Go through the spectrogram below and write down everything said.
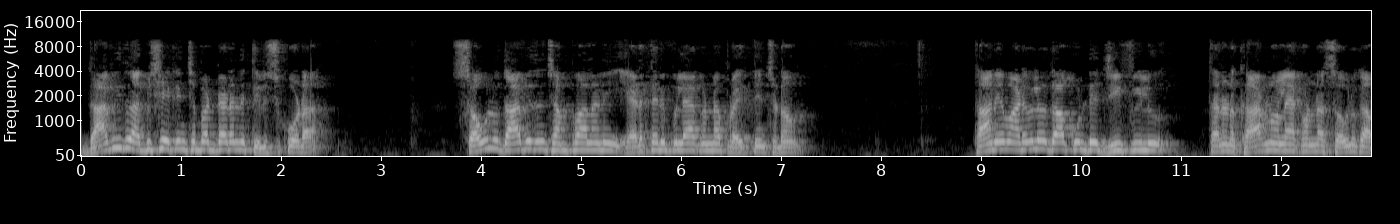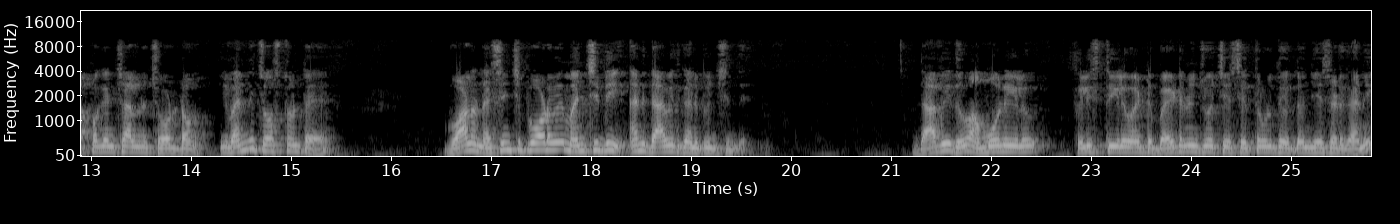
దావీదు అభిషేకించబడ్డాడని తెలుసు కూడా. సౌలు దాబిదును చంపాలని ఎడతెరిపి లేకుండా ప్రయత్నించడం తానేమో అడవిలో దాక్కుంటే జీఫీలు తనను కారణం లేకుండా సౌలుకు అప్పగించాలని చూడడం ఇవన్నీ చూస్తుంటే వాళ్ళు నశించిపోవడమే మంచిది అని దావీదు కనిపించింది దావీదు అమ్మోనీయులు ఫిలిస్తీన్లు వంటి బయట నుంచి వచ్చే శత్రువులతో యుద్ధం చేశాడు కానీ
